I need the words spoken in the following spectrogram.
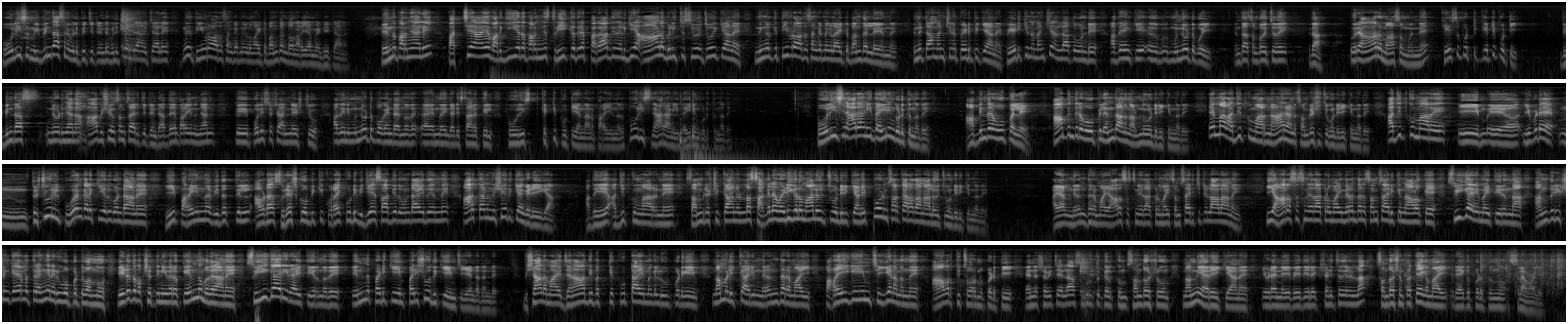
പോലീസ് വിപിൻ ദാസിനെ വിളിപ്പിച്ചിട്ടുണ്ട്. വിളിച്ചെന്തിനാണെന്ന് വെച്ചാൽ നിങ്ങൾ തീവ്രവാദ സംഘടനകളുമായിട്ട് ബന്ധമുണ്ടോ എന്ന് അറിയാൻ വേണ്ടിയിട്ടാണ്. എന്ന് പറഞ്ഞാൽ പച്ചയായ വർഗീയത പറഞ്ഞ് സ്ത്രീക്കെതിരെ പരാതി നൽകിയ ആളെ വിളിച്ച് ചോദിക്കുകയാണ് നിങ്ങൾക്ക് തീവ്രവാദ സംഘടനകളായിട്ട് ബന്ധല്ലേ എന്ന്? എന്നിട്ട് ആ മനുഷ്യനെ പേടിപ്പിക്കുകയാണ്. പേടിക്കുന്ന മനുഷ്യനല്ലാത്തതുകൊണ്ട് അദ്ദേഹം മുന്നോട്ട് പോയി. എന്താ സംഭവിച്ചത്? ഇതാ ഒരു ആറ് മാസം മുന്നേ കേസ് പൊട്ടി കെട്ടിപ്പൊട്ടി. ബിപിൻ ദാസിനോട് ഞാൻ ആ വിഷയം സംസാരിച്ചിട്ടുണ്ട്. അദ്ദേഹം പറയുന്നു ഞാൻ പോലീസ് സ്റ്റേഷൻ അന്വേഷിച്ചു. അതിനി മുന്നോട്ട് പോകേണ്ട എന്നത് എന്നതിന്റെ അടിസ്ഥാനത്തിൽ പോലീസ് കെട്ടിപ്പൂട്ടി എന്നാണ് പറയുന്നത്. പോലീസിന് ആരാണ് ഈ ധൈര്യം കൊടുക്കുന്നത്? പോലീസിന് ആരാണ് ഈ ധൈര്യം കൊടുക്കുന്നത്? ആഭ്യന്തര വകുപ്പല്ലേ? ആഭ്യന്തര വകുപ്പിൽ എന്താണ് നടന്നുകൊണ്ടിരിക്കുന്നത്? എം ആർ അജിത് കുമാറിനെ ആരാണ് സംരക്ഷിച്ചുകൊണ്ടിരിക്കുന്നത്? അജിത് കുമാർ ഈ ഇവിടെ തൃശ്ശൂരിൽ പൂരം കലക്കിയത് കൊണ്ടാണ് ഈ പറയുന്ന വിധത്തിൽ അവിടെ സുരേഷ് ഗോപിക്ക് കുറെ കൂടി വിജയസാധ്യത ഉണ്ടായത് എന്ന് ആർക്കാണ് നിഷേധിക്കാൻ കഴിയുക? അതേ അജിത് കുമാറിനെ സംരക്ഷിക്കാനുള്ള സകല വഴികളും ആലോചിച്ചുകൊണ്ടിരിക്കുകയാണ്. ഇപ്പോഴും സർക്കാർ അതാണ് ആലോചിച്ചുകൊണ്ടിരിക്കുന്നത്. അയാൾ നിരന്തരമായി ആർ എസ് എസ് നേതാക്കളുമായി സംസാരിച്ചിട്ടുള്ള ആളാണ്. ഈ ആർ എസ് എസ് നേതാക്കളുമായി നിരന്തരം സംസാരിക്കുന്ന ആളൊക്കെ സ്വീകാര്യമായി തീരുന്ന അന്തരീക്ഷം കേരളത്തിൽ എങ്ങനെ രൂപപ്പെട്ടു വന്നു ഇടതുപക്ഷത്തിന് ഇവരൊക്കെ എന്നു മുതലാണ് സ്വീകാര്യരായി തീർന്നത് എന്ന് പഠിക്കുകയും പരിശോധിക്കുകയും ചെയ്യേണ്ടതുണ്ട്. വിശാലമായ ജനാധിപത്യ കൂട്ടായ്മകൾ രൂപപ്പെടുകയും നമ്മൾ ഇക്കാര്യം നിരന്തരമായി പറയുകയും ചെയ്യണമെന്ന് ആവർത്തിച്ചോർമ്മപ്പെടുത്തി എന്നെ ശ്രവിച്ച എല്ലാ സുഹൃത്തുക്കൾക്കും സന്തോഷവും നന്ദി അറിയിക്കുകയാണ്. ഇവിടെ എന്നെ വേദിയിലേക്ക് ക്ഷണിച്ചതിലുള്ള സന്തോഷം പ്രത്യേകമായി രേഖപ്പെടുത്തുന്നു. അസ്സാം വലൈക്കും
